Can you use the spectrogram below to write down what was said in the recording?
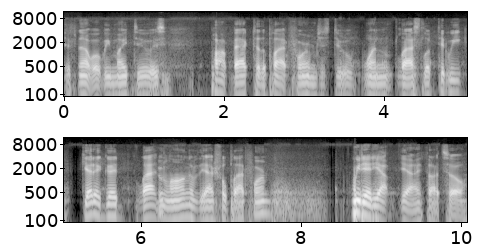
if not, what we might do is pop back to the platform, just do one last look. Did we get a good Latin long of the actual platform? We did, yeah. Yeah, I thought so.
